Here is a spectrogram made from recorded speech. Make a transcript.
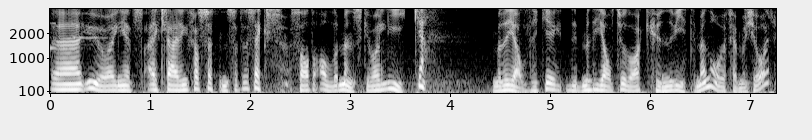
Uh, Uavhengighetserklæringen fra 1776 sa at alle mennesker var like. Men det, gjaldt ikke, men det gjaldt jo da kun hvite menn over 25 år.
